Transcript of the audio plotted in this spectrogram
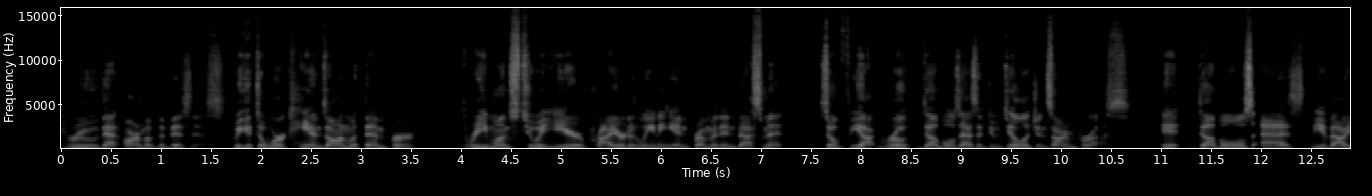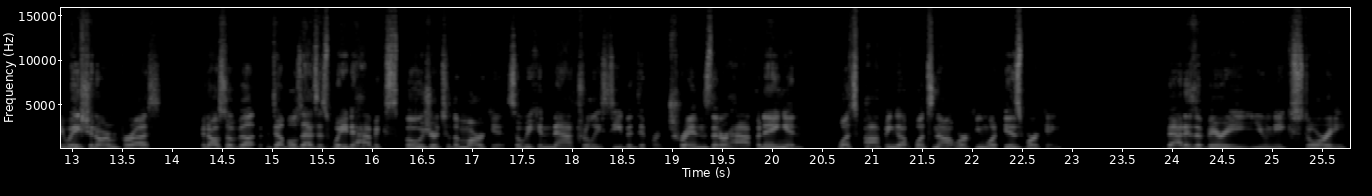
through that arm of the business. We get to work hands on with them for three months to a year prior to leaning in from an investment. So fiat growth doubles as a due diligence arm for us. It doubles as the evaluation arm for us. It also doubles as this way to have exposure to the market so we can naturally see the different trends that are happening and what's popping up, what's not working, what is working. That is a very unique story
